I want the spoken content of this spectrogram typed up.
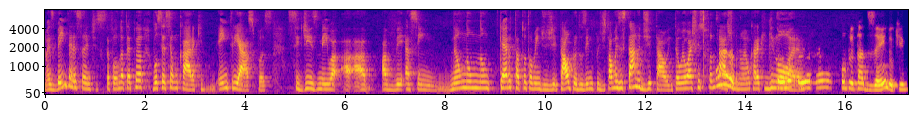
Mas bem interessante isso que você está falando, até para você ser um cara que, entre aspas, se diz meio a, a, a, ver, assim, não, não, não quero estar tá totalmente digital, produzindo para o digital, mas está no digital. Então eu acho isso fantástico, não é um cara que ignora. Eu ia até completar dizendo que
